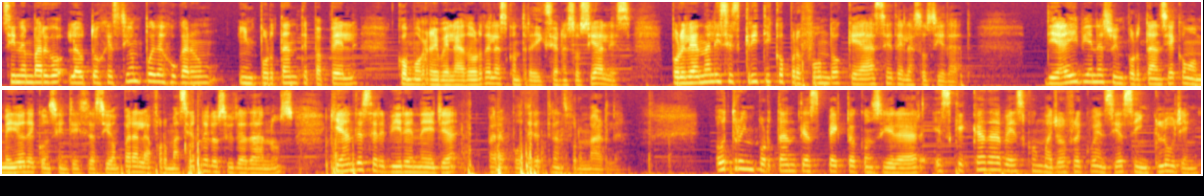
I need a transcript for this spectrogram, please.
Sin embargo, la autogestión puede jugar un importante papel como revelador de las contradicciones sociales, por el análisis crítico profundo que hace de la sociedad. De ahí viene su importancia como medio de concientización para la formación de los ciudadanos que han de servir en ella para poder transformarla. Otro importante aspecto a considerar es que cada vez con mayor frecuencia se incluyen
